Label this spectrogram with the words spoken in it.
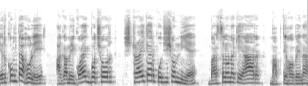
এরকমটা হলে আগামী কয়েক বছর স্ট্রাইকার পজিশন নিয়ে বার্সেলোনাকে আর ভাবতে হবে না।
